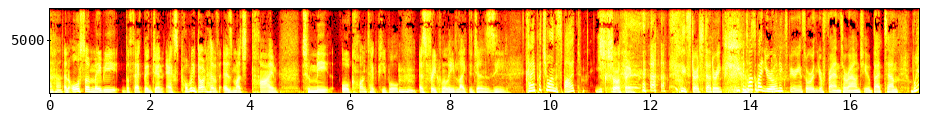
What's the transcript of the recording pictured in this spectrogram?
Uh-huh. And also maybe the fact that Gen X probably don't have as much time to meet or contact people as frequently like the Gen Z. Can I put you on the spot? You Sure thing. you start stuttering. You can talk about your own experience or your friends around you, but um, when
